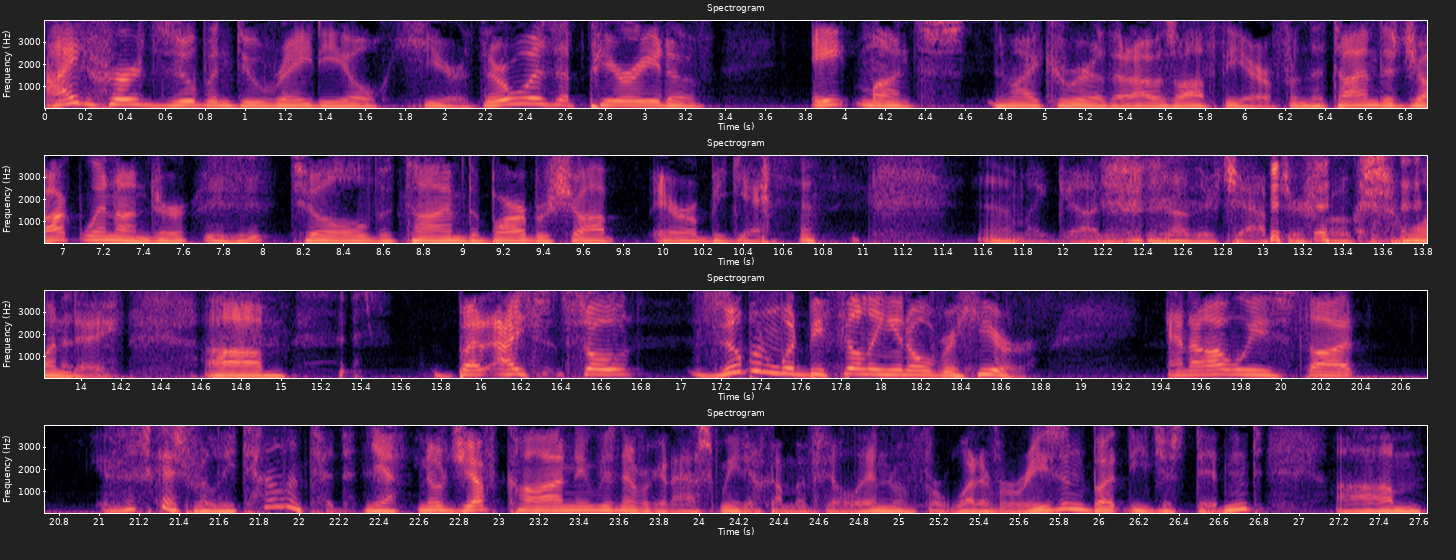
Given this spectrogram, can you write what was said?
I'd heard Zubin do radio here. There was a period of eight months in my career that I was off the air, from the time the Jock went under till the time the barbershop era began. oh my God, just another chapter, folks. One day. Um, but I so Zubin would be filling in over here, and I always thought this guy's really talented. Yeah. you know Jeff Kahn. He was never going to ask me to come and fill in for whatever reason, but he just didn't. Um,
